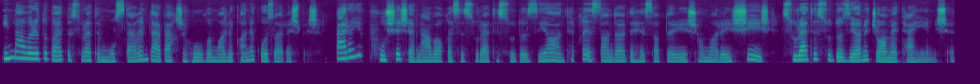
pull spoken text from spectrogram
این موارد رو باید به صورت مستقیم در بخش حقوق مالکانه گزارش بشه. برای پوشش نواقص صورت سود و زیان طبق استاندارد حسابداری شماره 6 صورت سود و زیان جامع تهیه میشه.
